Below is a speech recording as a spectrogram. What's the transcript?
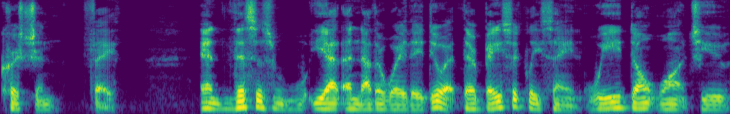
christian faith. And this is yet another way they do it. They're basically saying we don't want you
